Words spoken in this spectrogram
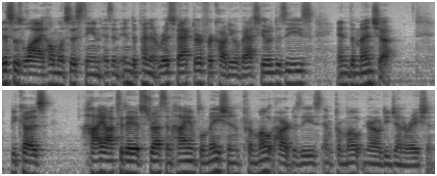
This is why homocysteine is an independent risk factor for cardiovascular disease and dementia because high oxidative stress and high inflammation promote heart disease and promote neurodegeneration.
